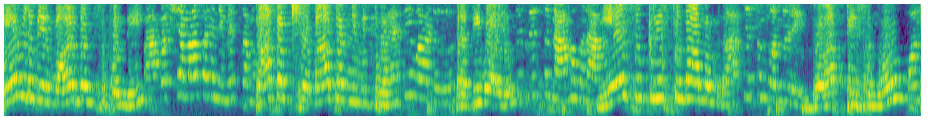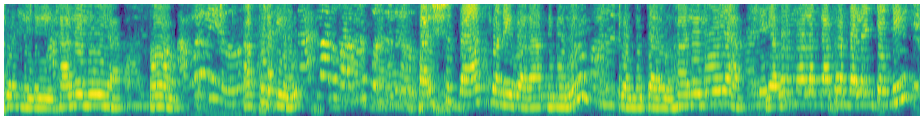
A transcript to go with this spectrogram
దేవుడు మీరు మారు మనసు పొంది పాప క్షమాపణ నిమిత్తం ప్రతివాడు యేసుక్రీస్తు నామమున బాప్తిసము పొందుడి. హల్లెలూయా. ఆ. అప్పుడు మీరు పరిశుద్ధాత్మ అనే వరాన్ని మీరు పొందుతారు. హల్లెలూయ. ఎవరి మూలంగా పొందాలంటే అండి?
